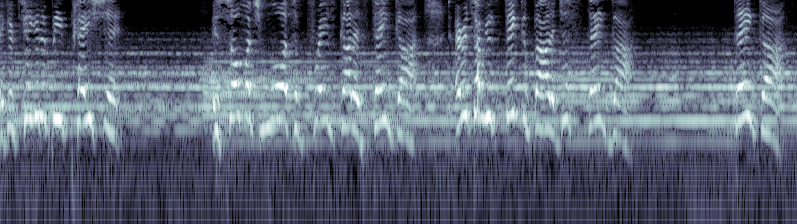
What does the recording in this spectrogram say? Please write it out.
and continue to be patient. It's so much more to praise God and thank God. Every time you think about it, just thank God. Thank God.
